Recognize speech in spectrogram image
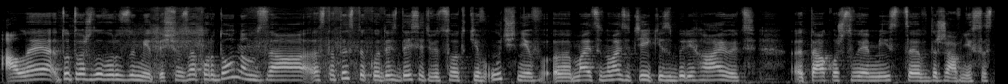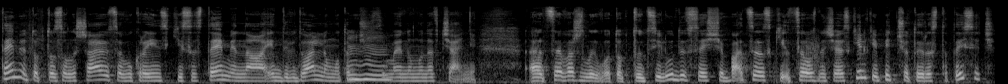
Але тут важливо розуміти, що за кордоном за статистикою десь 10% учнів е, мається на увазі ті, які зберігають також своє місце в державній системі, тобто залишаються в українській системі на індивідуальному там чи сімейному навчанні. Е, Це важливо. Тобто ці люди все ще це, це означає скільки? Під 400 тисяч.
